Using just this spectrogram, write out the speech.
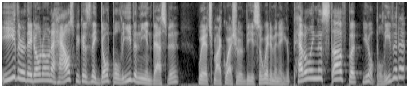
Either they don't own a house because they don't believe in the investment, which my question would be so wait a minute, you're peddling this stuff, but you don't believe in it?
